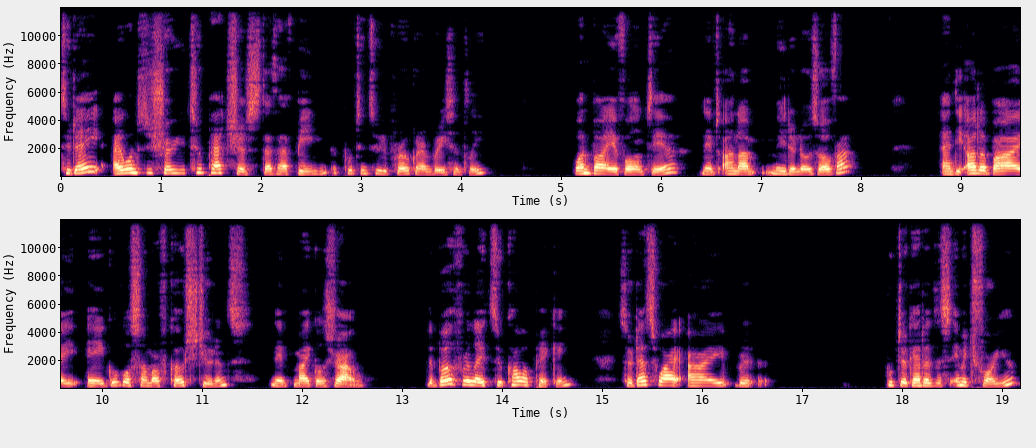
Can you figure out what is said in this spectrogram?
Today I wanted to show you two patches that have been put into the program recently. One by a volunteer named Anna Medonosova and the other by a Google Summer of Code student named Michael Zhou. They both relate to color picking, so that's why I put together this image for you.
